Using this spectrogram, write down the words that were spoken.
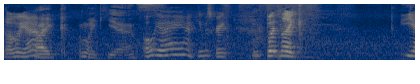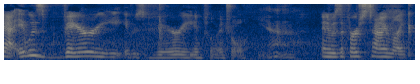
Oh, yeah. Like, I'm like, yes. Oh yeah, yeah, yeah, he was great. But like, yeah, it was very, it was very influential, Yeah. and it was the first time like,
